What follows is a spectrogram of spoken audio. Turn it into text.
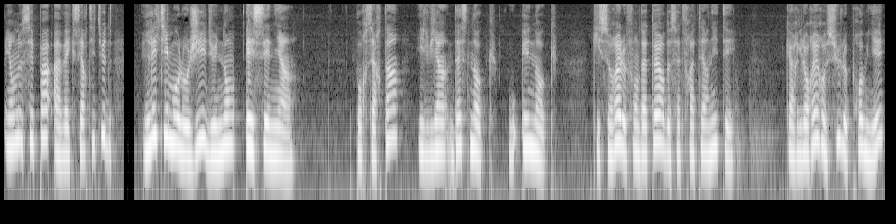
et on ne sait pas avec certitude l'étymologie du nom essénien. Pour certains, il vient d'Esnoch ou Enoch, qui serait le fondateur de cette fraternité, car il aurait reçu le premier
